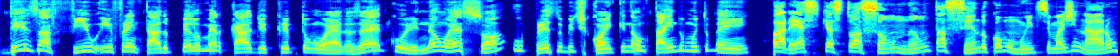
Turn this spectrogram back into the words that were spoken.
desafio enfrentado pelo mercado de criptomoedas. É, Curi, não é só o preço do Bitcoin que não está indo muito bem, hein? Parece que a situação não está sendo como muitos imaginaram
